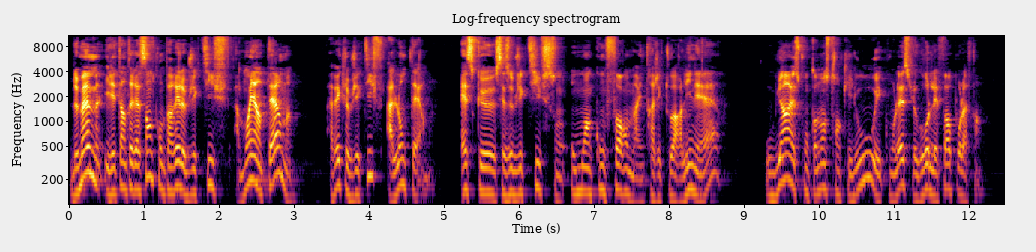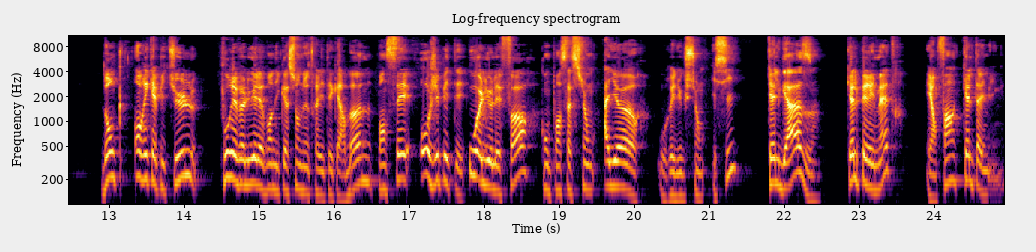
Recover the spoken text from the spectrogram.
De même, il est intéressant de comparer l'objectif à moyen terme avec l'objectif à long terme. Est-ce que ces objectifs sont au moins conformes à une trajectoire linéaire ou bien est-ce qu'on commence tranquillou et qu'on laisse le gros de l'effort pour la fin? Donc, on récapitule, pour évaluer les revendications de neutralité carbone, pensez au GPT. Où a lieu l'effort? Compensation ailleurs ou réduction ici? Quel gaz? Quel périmètre? Et enfin, quel timing?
